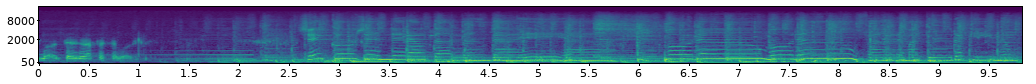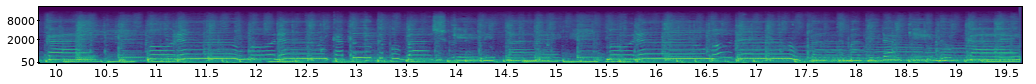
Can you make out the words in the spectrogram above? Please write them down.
Moitas gracias a vos. Chegou general da bandaea Morão, morão, para madura que não cai Morão, morão, catuca por baixo que ele vai. Morão, morão, para madura que não cai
